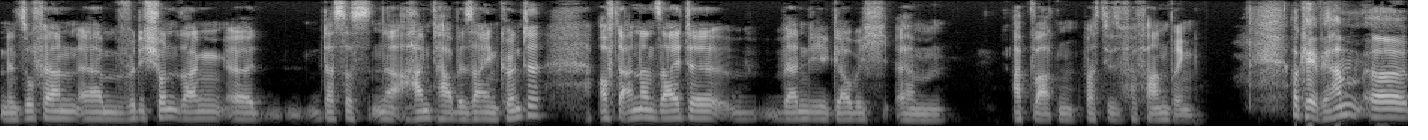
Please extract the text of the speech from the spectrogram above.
Und insofern ähm, würde ich schon sagen, äh, dass das eine Handhabe sein könnte. Auf der anderen Seite werden die, glaube ich, ähm, abwarten, was diese Verfahren bringen. Okay, wir haben äh,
